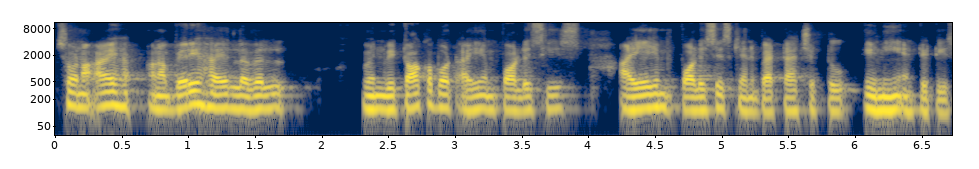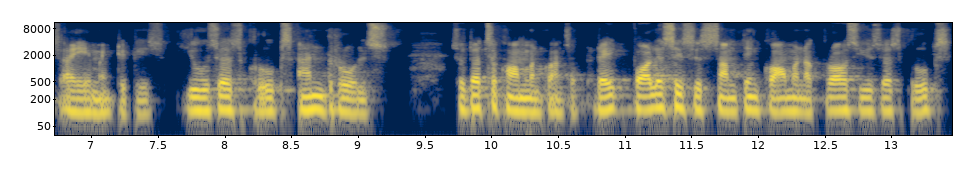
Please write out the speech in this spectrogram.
so on a, on a very high level, when we talk about IAM policies, IAM policies can be attached to any entities, IAM entities, users, groups, and roles. So that's a common concept, right? Policies is something common across users, groups,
